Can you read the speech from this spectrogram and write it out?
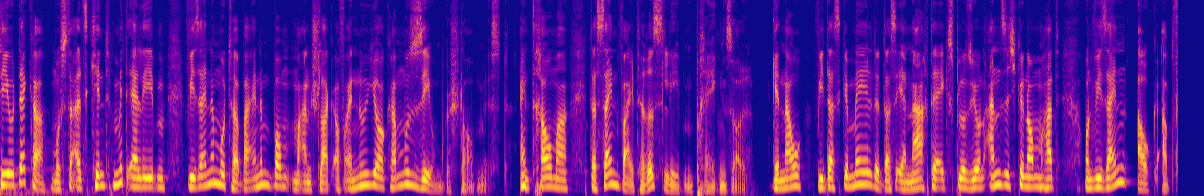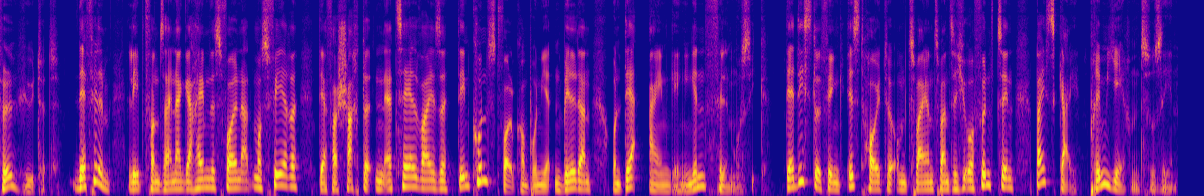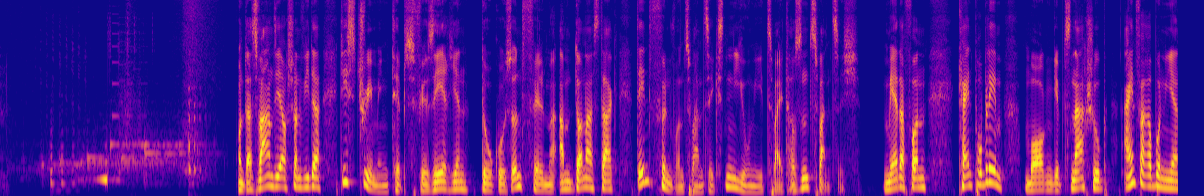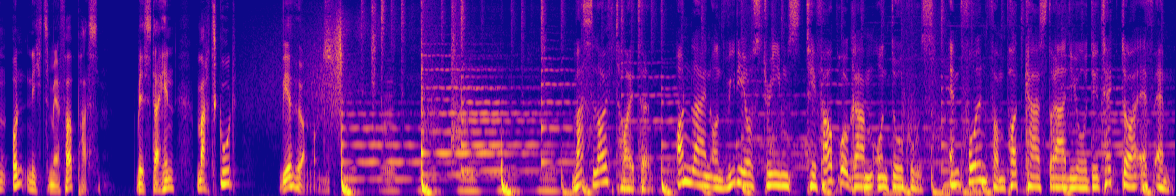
Theo Decker musste als Kind miterleben, wie seine Mutter bei einem Bombenanschlag auf ein New Yorker Museum gestorben ist. Ein Trauma, das sein weiteres Leben prägen soll. Genau wie das Gemälde, das er nach der Explosion an sich genommen hat und wie seinen Augapfel hütet. Der Film lebt von seiner geheimnisvollen Atmosphäre, der verschachtelten Erzählweise, den kunstvoll komponierten Bildern und der eingängigen Filmmusik. Der Distelfink ist heute um 22.15 Uhr bei Sky Premieren zu sehen. Und das waren sie auch schon wieder, die Streaming-Tipps für Serien, Dokus und Filme am Donnerstag, den 25. Juni 2020. Mehr davon? Kein Problem. Morgen gibt's Nachschub. Einfach abonnieren und nichts mehr verpassen. Bis dahin, macht's gut. Wir hören uns. Was läuft heute? Online- und Videostreams, TV-Programm und Dokus. Empfohlen vom Podcast Radio Detektor FM.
